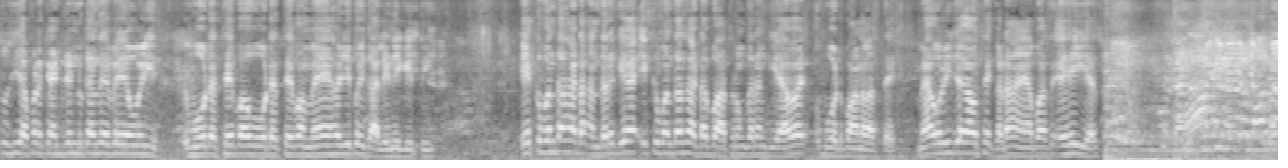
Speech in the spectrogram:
ਤੁਸੀਂ ਆਪਣੇ ਕੈਂਡੀਡੇਟ ਨੂੰ ਕਹਿੰਦੇ ਵੇ ਉਹ ਹੀ ਵੋਟ ਇੱਥੇ ਪਾਓ ਵੋਟ ਇੱਥੇ ਪਾ ਮੈਂ ਇਹੋ ਜੀ ਕੋਈ ਗੱਲ ਹੀ ਨਹੀਂ ਕੀਤੀ। ਇੱਕ ਬੰਦਾ ਸਾਡਾ ਅੰਦਰ ਗਿਆ, ਇੱਕ ਬੰਦਾ ਸਾਡਾ ਬਾਥਰੂਮ ਕਰਨ ਗਿਆ ਵਾ ਵੋਟ ਪਾਉਣ ਵਾਸਤੇ। ਮੈਂ ਉਹਦੀ ਜਗ੍ਹਾ ਉੱਥੇ ਖੜਾ ਆਇਆ, ਬਸ ਇਹੀ ਹੈ ਮੈਂ ਚਾਰ ਮੈਂ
